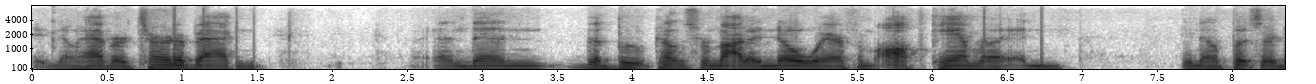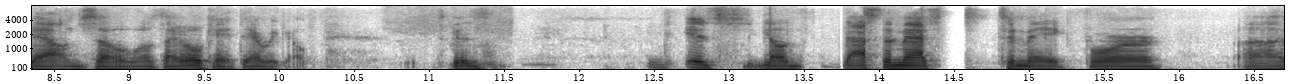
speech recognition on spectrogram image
you know, have her turn her back and and then the boot comes from out of nowhere from off camera and you know puts her down. So i was like okay there we go. Because it's you know that's the match to make for uh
